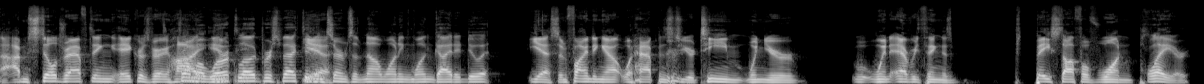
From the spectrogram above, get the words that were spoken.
I'm still drafting Akers very high From a workload perspective, Yeah. in terms of not wanting one guy to do it. Yes, and finding out what happens to your team when you're when everything is based off of one player.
